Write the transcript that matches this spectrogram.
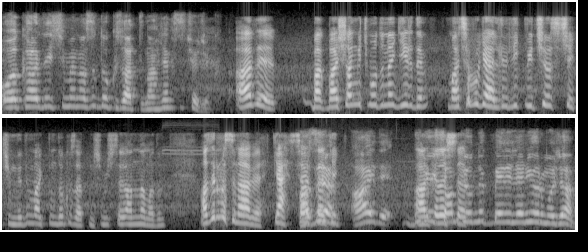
O kardeşime nasıl 9 attın ahlaksız çocuk? Abi bak başlangıç moduna girdim. Maça bu geldi. Lig videosu çekeyim dedim. Baktım 9 atmışım. İşte anlamadım. Hazır mısın abi? Gel. Sert Hazırım. erkek. Haydi. Bugün Arkadaşlar- şampiyonluk belirleniyorum hocam.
